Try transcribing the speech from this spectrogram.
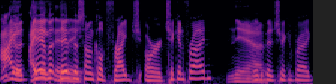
They're I, good. I they have a, that they have the song called fried ch- or chicken fried. Yeah, a little bit of chicken fried,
